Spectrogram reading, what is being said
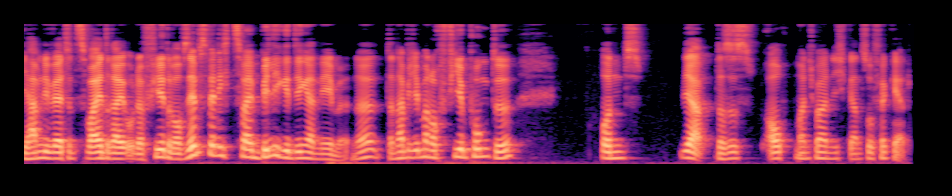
die haben die Werte zwei, drei oder vier drauf. Selbst wenn ich zwei billige Dinger nehme, ne, dann habe ich immer noch vier Punkte und ja, das ist auch manchmal nicht ganz so verkehrt.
